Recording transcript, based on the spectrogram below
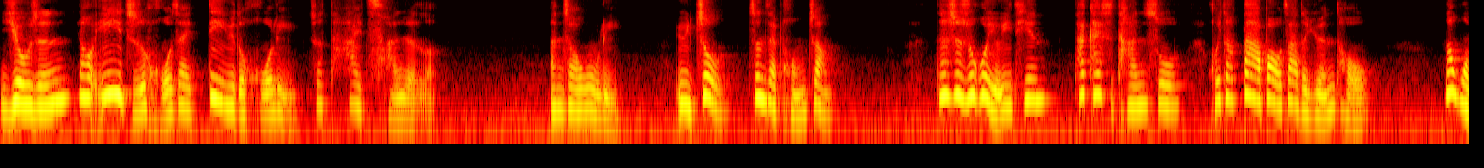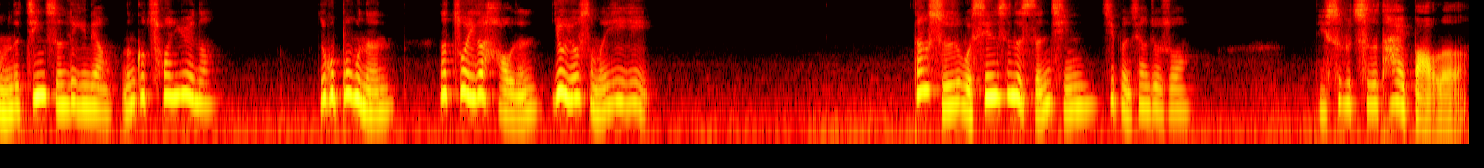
有人要一直活在地狱的火里，这太残忍了。按照物理，宇宙正在膨胀，但是如果有一天它开始坍缩，回到大爆炸的源头，那我们的精神力量能够穿越呢？如果不能，那做一个好人又有什么意义？当时我先生的神情基本上就说：“你是不是吃的太饱了，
